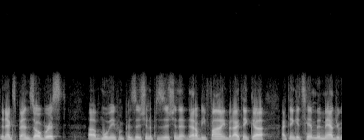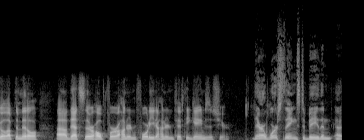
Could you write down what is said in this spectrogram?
the next Ben Zobrist, uh, moving from position to position, that that'll be fine. But I think uh, I think it's him and Madrigal up the middle. Uh, that's their hope for 140 to 150 games this year. There are worse things to be than uh,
